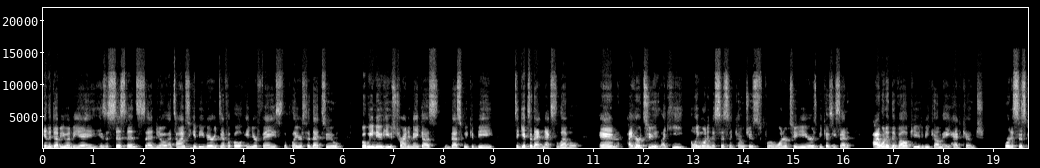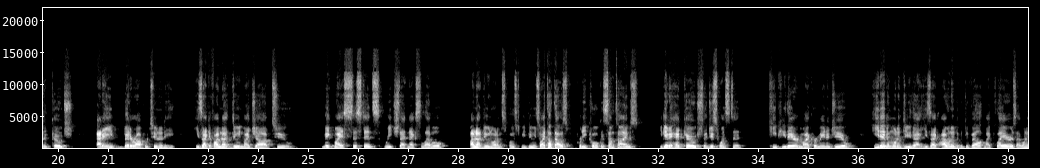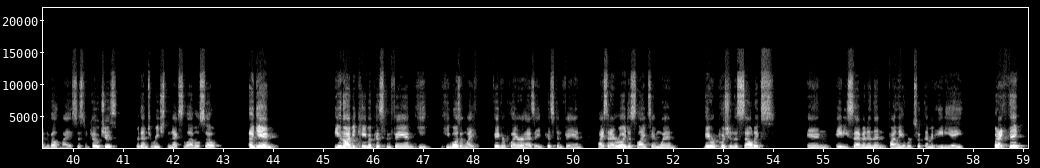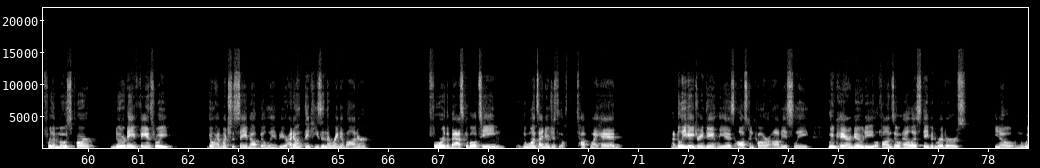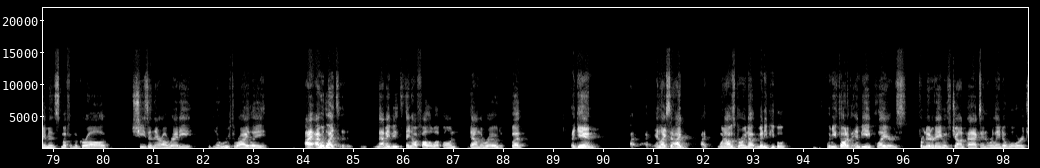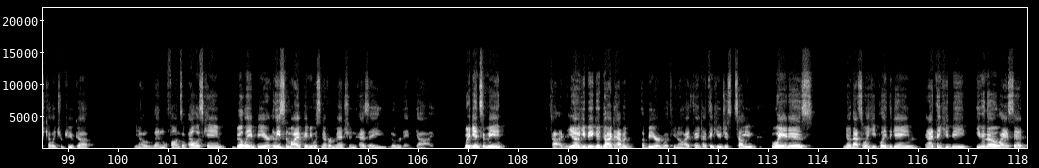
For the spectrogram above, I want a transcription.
in the WNBA. His assistants said, you know, at times he could be very difficult in your face. The players said that too. But we knew he was trying to make us the best we could be to get to that next level. And I heard too, like he only wanted assistant coaches for one or two years because he said, I want to develop you to become a head coach or an assistant coach at a better opportunity. He's like, if I'm not doing my job to make my assistants reach that next level, I'm not doing what I'm supposed to be doing. So I thought that was pretty cool because sometimes you get a head coach that just wants to keep you there, micromanage you. He didn't want to do that. He's like, I wanted to develop my players, I want to develop my assistant coaches for them to reach the next level. So again, even though I became a Piston fan, he he wasn't my favorite player as a Piston fan. I said I really disliked him when they were pushing the Celtics in 87 and then finally overtook them in 88. But I think for the most part, Notre Dame fans really don't have much to say about Bill Laimbeer. I don't think he's in the ring of honor for the basketball team. The ones I know just at the top of my head, I believe Adrian Dantley is, Austin Carr, obviously, Luke Harangody, LaPhonso Ellis, David Rivers, you know, and the women's Muffet McGraw, she's in there already, you know, Ruth Riley. I, I would like to, that may be the thing I'll follow up on down the road. But again, I, and like I said, I, I when I was growing up, many people, when you thought of NBA players from Notre Dame, it was John Paxson, Orlando Woolridge, Kelly Tripucka. You know, then LaPhonso Ellis came. Bill Laimbeer, at least in my opinion, was never mentioned as a Notre Dame guy. But again, to me, uh, you know, he'd be a good guy to have a, a beard with. You know, I think. I think he'd just tell you the way it is. You know, that's the way he played the game. And I think he'd be, even though, like I said,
